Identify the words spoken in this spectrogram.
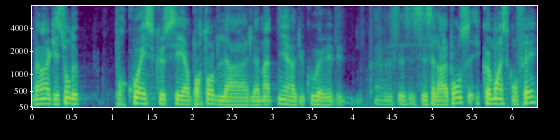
maintenant, la question de pourquoi est-ce que c'est important de la, de la maintenir, du coup, c'est ça la réponse. Et comment est-ce qu'on fait?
